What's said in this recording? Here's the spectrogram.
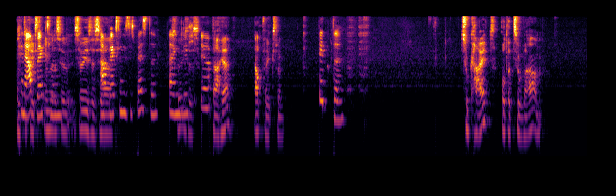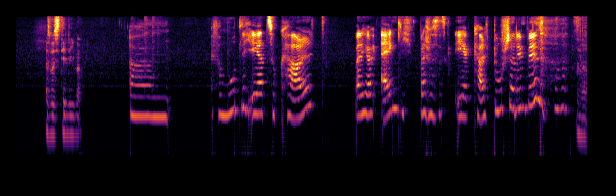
Und Keine Abwechslung. Dasselbe. so ist es, ja. Abwechslung ist das Beste, eigentlich. ist es. Ja, Daher Abwechslung. bitte. Zu kalt oder zu warm? Also was ist dir lieber? Ähm, vermutlich eher zu kalt, weil ich auch eigentlich beispielsweise eher Kaltduscherin bin.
